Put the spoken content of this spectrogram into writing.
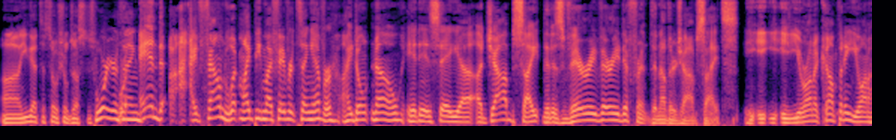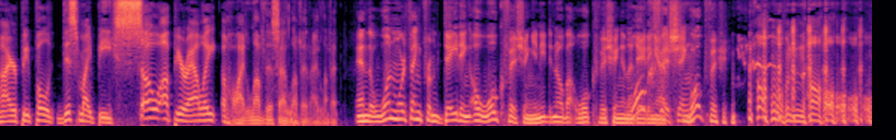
uh, you got the social justice warrior thing. And I found what might be my favorite thing ever. I don't know. It is a uh, a job site that is very very different than other job sites. You're on a company, you want to hire people. This might be so up your alley. Oh, I love this. I love it. I love it. And the one more thing from dating, oh, woke fishing. You need to know about woke fishing and the Woke dating apps. fishing? Woke fishing. Oh no.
